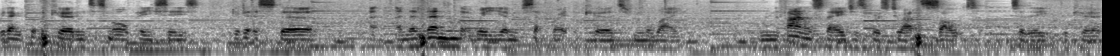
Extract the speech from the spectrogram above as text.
we then cut the curd into small pieces, give it a stir, and then, then we um, separate the curds from the whey. And then the final stage is for us to add salt to the, the curd.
